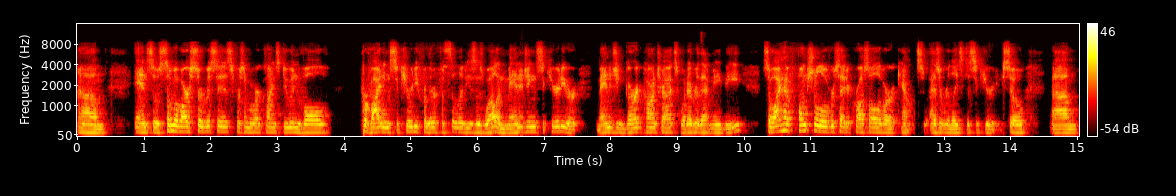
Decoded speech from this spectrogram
Um, and so some of our services for some of our clients do involve providing security for their facilities as well and managing security or managing guard contracts, whatever that may be. So I have functional oversight across all of our accounts as it relates to security. So um,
